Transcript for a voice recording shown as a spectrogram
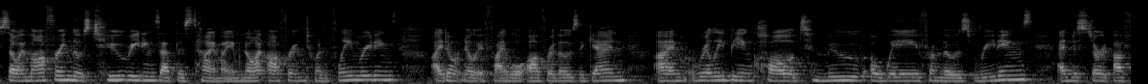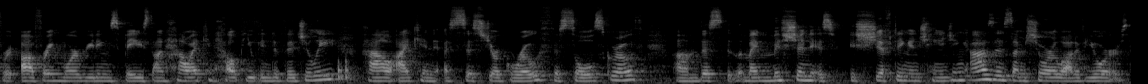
so I'm offering those two readings at this time. I am not offering twin flame readings. I don't know if I will offer those again. I'm really being called to move away from those readings and to start offer, offering more readings based on how I can help you individually, how I can assist your growth, the soul's growth. Um, this my mission is, is shifting and changing, as is I'm sure a lot of yours.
